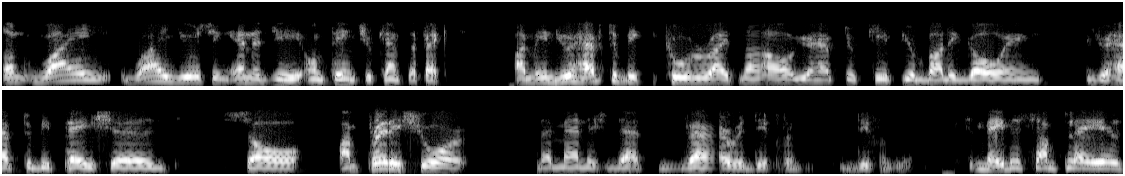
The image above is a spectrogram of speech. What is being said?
And why why using energy on things you can't affect? I mean, you have to be cool right now. You have to keep your body going. You have to be patient. So I'm pretty sure they manage that very different differently. Maybe some players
